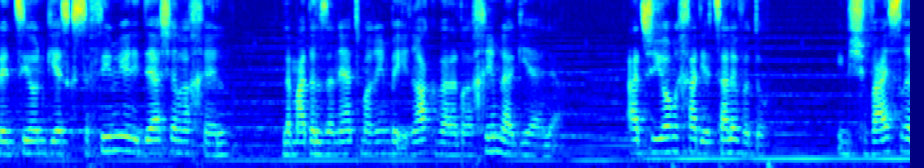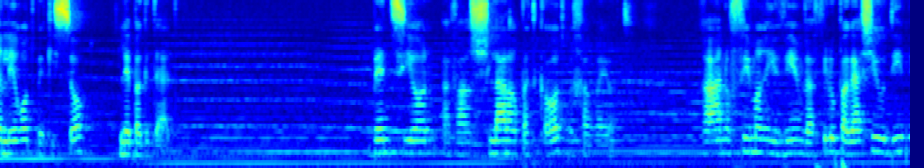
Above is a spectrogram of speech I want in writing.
בן ציון גייס כספים מידידיה של רחל, למד על זני התמרים בעיראק ועל הדרכים להגיע אליה. עד שיום אחד יצא לבדו, עם 17 לירות בכיסו, לבגדד. בן ציון עבר שלל הרפתקאות וחוויות. ראה נופים מרהיבים ואפילו פגש יהודים,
